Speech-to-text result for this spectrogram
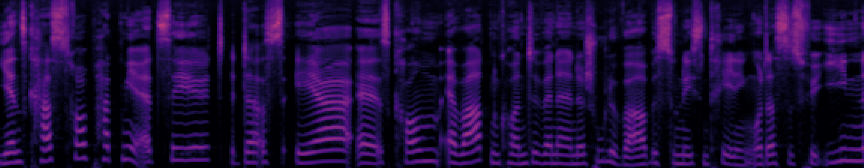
Jens Kastrop hat mir erzählt, dass er äh, es kaum erwarten konnte, wenn er in der Schule war, bis zum nächsten Training. Und dass es für ihn,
